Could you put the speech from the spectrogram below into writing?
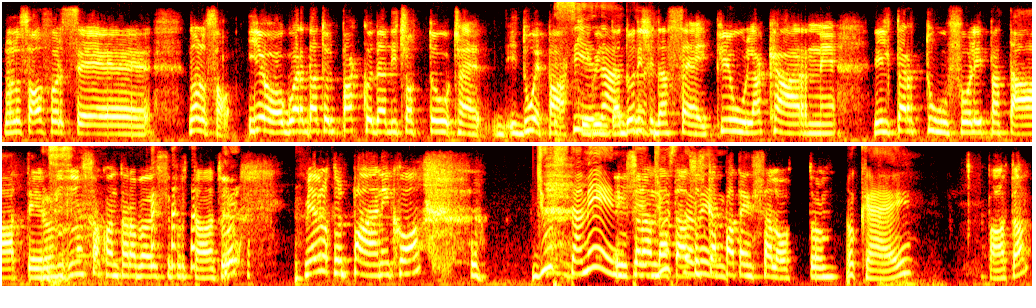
Non lo so, forse non lo so. Io ho guardato il pacco da 18, cioè i due pacchi, Sì, quindi da esatto. 12 e da 6, più la carne, il tartufo, le patate, non, non so quanta roba avesse portato. Mi è venuto il panico Giustamente. e sono andata, sono giustamente. scappata in salotto. Ok. scappata.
